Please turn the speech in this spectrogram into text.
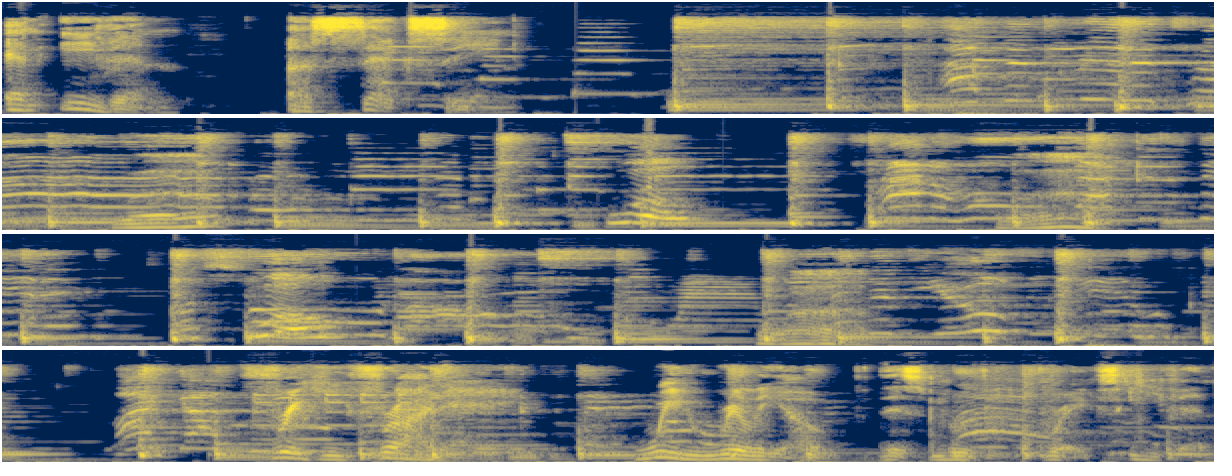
And even a sex scene. Whoa. Whoa. Whoa. Whoa. Freaky Friday. We really hope this movie breaks even.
